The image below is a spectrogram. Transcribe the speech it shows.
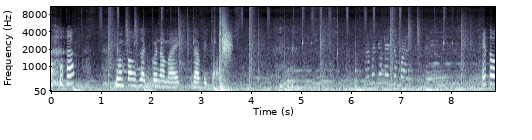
yung pang vlog ko na mic. Grabe ka. Dapat yung medyo bulky. Ito.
